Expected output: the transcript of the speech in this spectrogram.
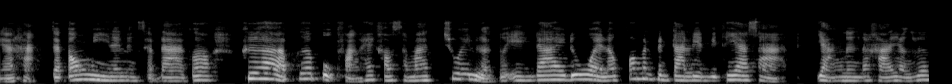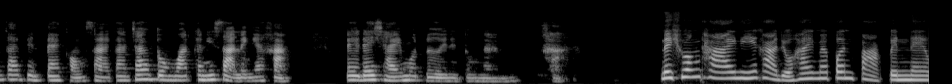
เนี้ยค่ะ จะต้องมีในหนึ่งสัปดาห์ก็เพื่อเพื่อปลูกฝังให้เขาสามารถช่วยเหลือตัวเองได้ด้วย แล้วก็มันเป็นการเรียนวิทยาศาสตร์อย่างหนึ่งนะคะ อย่างเรื่องการเปลี่ยนแปลงของสายการช่างตวงวัดคณิตศาสตร์อะไรเงี้ยค่ะ ได้ได้ใช้หมดเลยในตรงนั้นค่ะ ในช่วงท้ายนี้ค่ะ เดี๋ยวให้แม่เปิ้ลฝากเป็นแนว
